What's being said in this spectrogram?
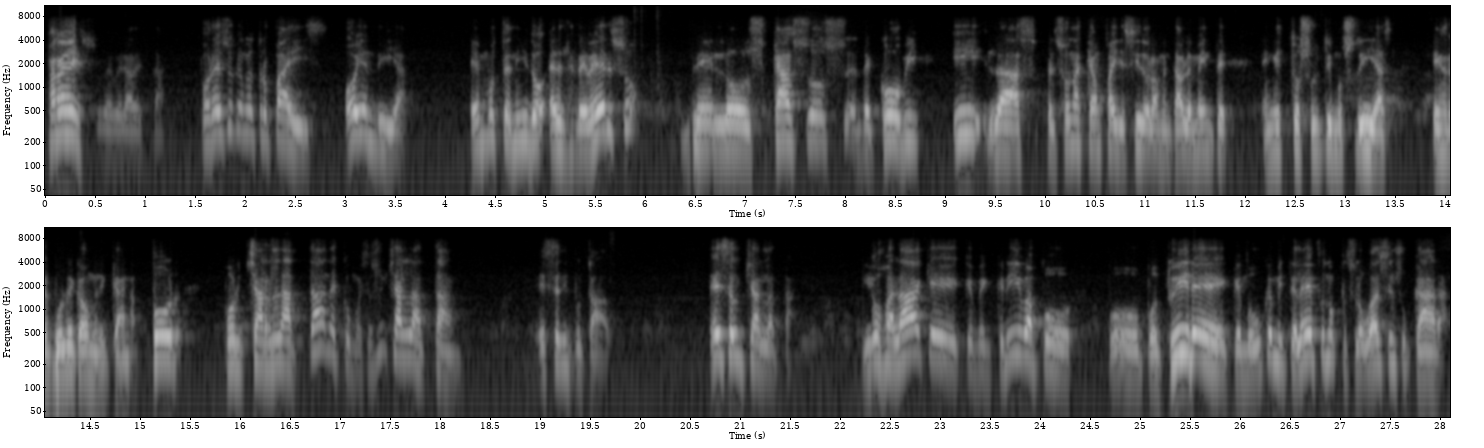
Preso debería de estar. Por eso que en nuestro país, hoy en día, hemos tenido el reverso de los casos de COVID y las personas que han fallecido lamentablemente en estos últimos días en República Dominicana. Por, por charlatanes como ese. Es un charlatán, ese diputado. Ese es un charlatán. Y ojalá que, que me escriba por por, Twitter, que me busque mi teléfono, que se lo voy a decir en su cara.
